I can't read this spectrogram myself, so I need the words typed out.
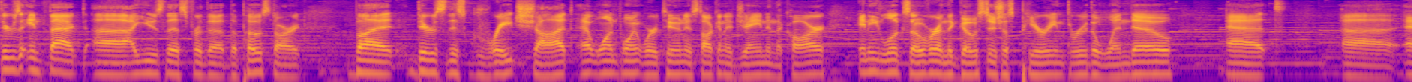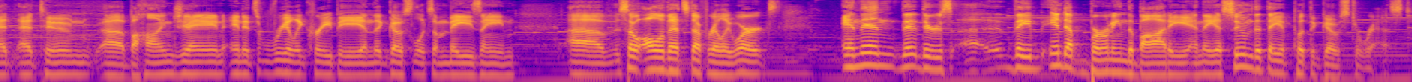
There's in fact, uh, I use this for the the post art but there's this great shot at one point where Tune is talking to Jane in the car, and he looks over, and the ghost is just peering through the window at uh, at at Tune uh, behind Jane, and it's really creepy, and the ghost looks amazing. Uh, so all of that stuff really works. And then th- there's uh, they end up burning the body, and they assume that they have put the ghost to rest.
